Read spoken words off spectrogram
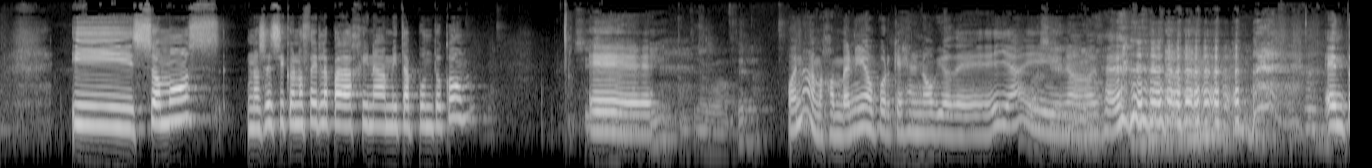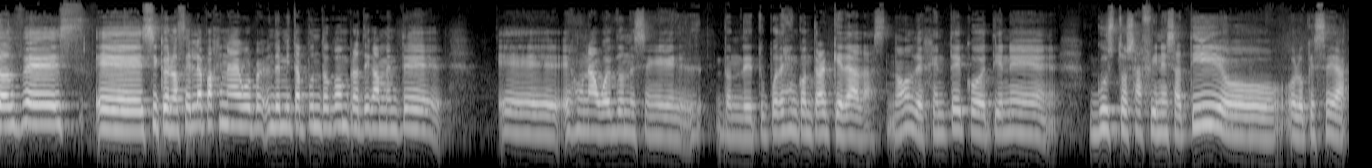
Y somos, no sé si conocéis la página meetup.com. Sí, eh, bueno, a lo mejor han venido porque es el novio de ella y no... Entonces, eh, si conocéis la página de, de meetup.com, prácticamente eh, es una web donde, se, donde tú puedes encontrar quedadas, ¿no? De gente que tiene gustos afines a ti o, o lo que sea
